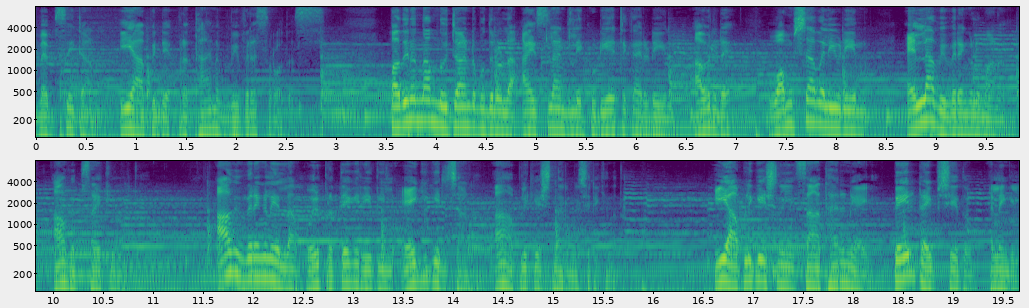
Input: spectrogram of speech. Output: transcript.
വെബ്സൈറ്റാണ് ഈ ആപ്പിന്റെ പ്രധാന വിവര സ്രോതസ് പതിനൊന്നാം നൂറ്റാണ്ട് മുതലുള്ള ഐസ്ലാൻഡിലെ കുടിയേറ്റക്കാരുടെയും അവരുടെ വംശാവലിയുടെയും എല്ലാ വിവരങ്ങളുമാണ് ആ വെബ്സൈറ്റിലുള്ളത്. ആ വിവരങ്ങളെല്ലാം ഒരു പ്രത്യേക രീതിയിൽ ഏകീകരിച്ചാണ് ആ ആപ്ലിക്കേഷൻ നിർമ്മിച്ചിരിക്കുന്നത്. ഈ ആപ്ലിക്കേഷനിൽ സാധാരണയായി പേര് ടൈപ്പ് ചെയ്തോ അല്ലെങ്കിൽ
